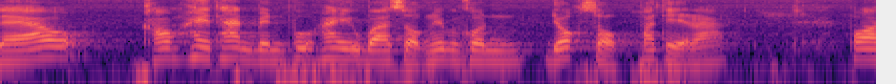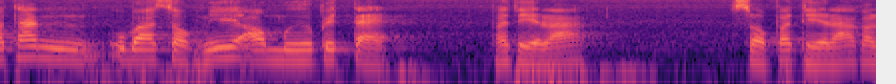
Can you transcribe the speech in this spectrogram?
แล้วเขาให้ท่านเป็นผู้ให้อุบาสกนี่เป็นคนยกศพพระเถระ อท่านอุบาสกนี้เอามือไปแตะพระเถระศพพระเถระก็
